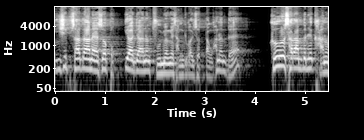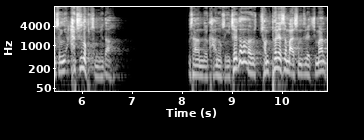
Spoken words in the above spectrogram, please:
24단에서 복귀하지 않은 두 명의 장교가 있었다고 하는데 그 사람들의 가능성이 아주 높습니다. 그 사람들 가능성이 제가 전편에서 말씀드렸지만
